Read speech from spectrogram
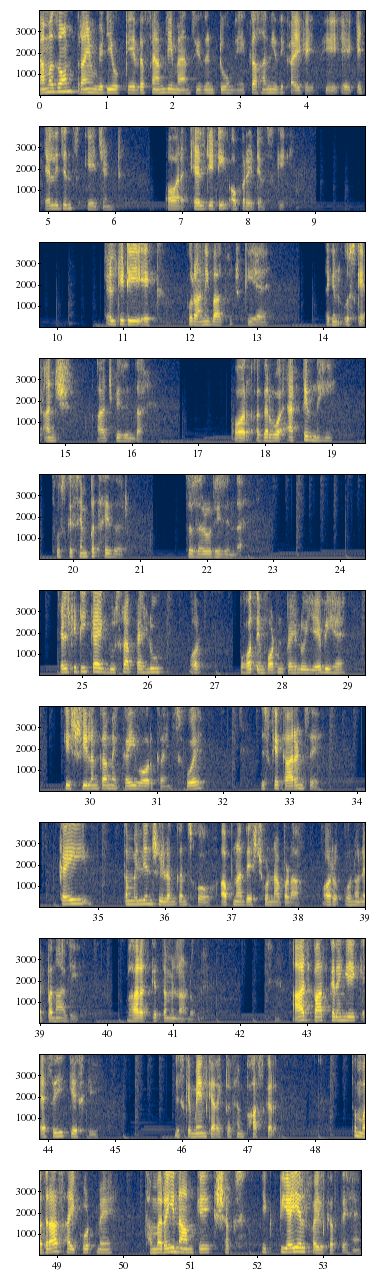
Amazon Prime Video के the family man season two में कहानी दिखाई गई थी एक इंटेलिजेंस एजेंट और एल ऑपरेटिव्स की। एल टी टी एक पुरानी बात हो चुकी है, लेकिन उसके अंश आज भी ज़िंदा है। और अगर वो एक्टिव नहीं तो उसके सिंपथाइज़र तो ज़रूर ही ज़िंदा है। एल टी टी का एक दूसरा पहलू और बहुत इम्पोर्टेंट पहलू ये भी है कि श्रीलंका में कई वॉर क्राइम्स हुए, जिसके कारण से कई तमिलियन श्रीलंकन्स को अपना देश छोड़ना पड़ा और उन्होंने पनाह ली भारत के तमिलनाडु में। आज बात करेंगे एक ऐसे ही केस की, जिसके मेन कैरेक्टर हैं भास्करन। तो मद्रास हाई कोर्ट में थमरई नाम के एक शख्स एक पीआईएल फ़ाइल करते हैं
